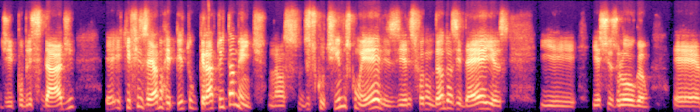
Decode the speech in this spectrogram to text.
de publicidade, e que fizeram, repito, gratuitamente. Nós discutimos com eles e eles foram dando as ideias e este slogan é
